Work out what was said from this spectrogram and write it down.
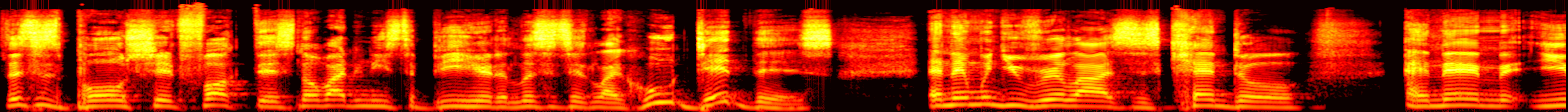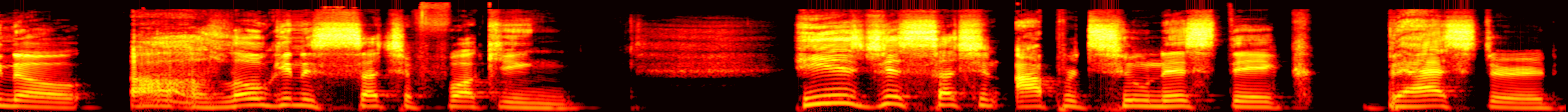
this is bullshit fuck this nobody needs to be here to listen to like who did this and then when you realize it's kendall and then you know oh logan is such a fucking he is just such an opportunistic bastard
